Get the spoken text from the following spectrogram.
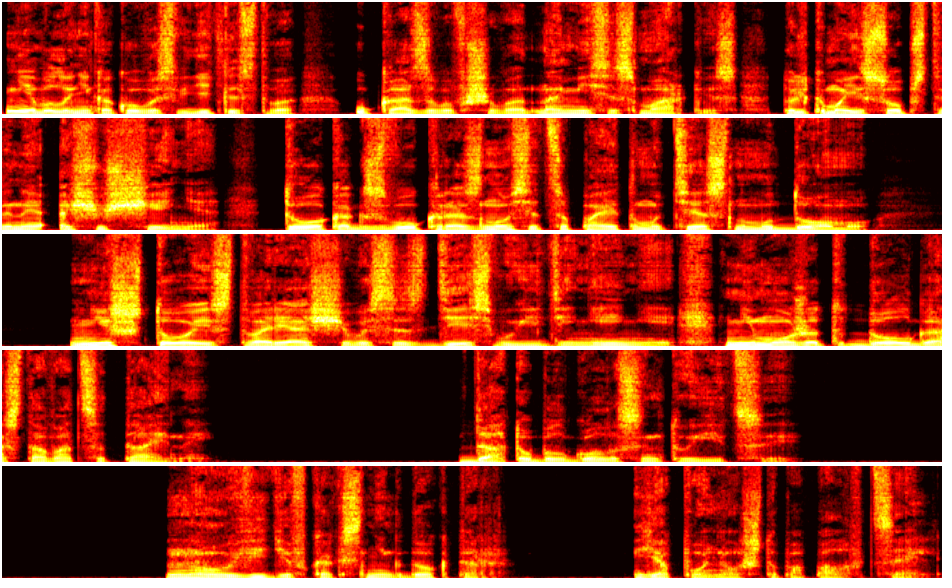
Не было никакого свидетельства, указывавшего на миссис Марквис, только мои собственные ощущения, то, как звук разносится по этому тесному дому. Ничто из творящегося здесь в уединении не может долго оставаться тайной. Да, то был голос интуиции. Но увидев, как сник доктор, я понял, что попал в цель.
